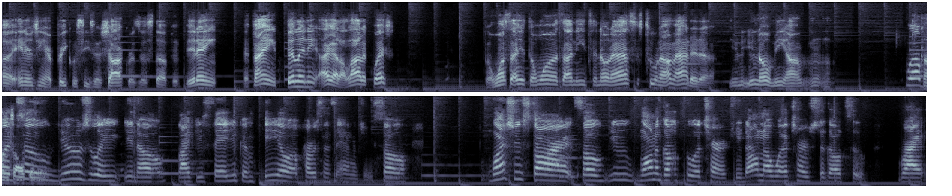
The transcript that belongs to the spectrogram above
uh, energy and frequencies and chakras and stuff. If it ain't, if I ain't feeling it, I got a lot of questions. But once I hit the ones I need to know the answers to, and I'm out of there. You you know me, I'm. Mm-mm. Well, but too, usually, you know, like you said, you can feel a person's energy. So once you start, so you want to go to a church, you don't know what church to go to, right?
